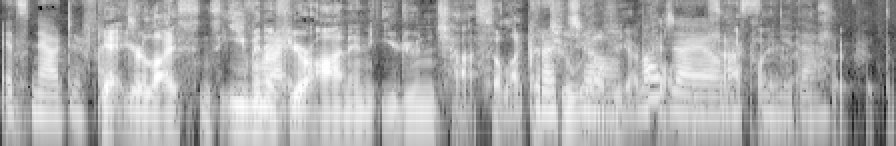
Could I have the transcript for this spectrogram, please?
It's now different. Mm-hmm. Get your license, even if Right. you're on an 이륜차, so like a 그렇죠. two-wheel vehicle. 맞아요, exactly. 맞습니다. Right. So 그것도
